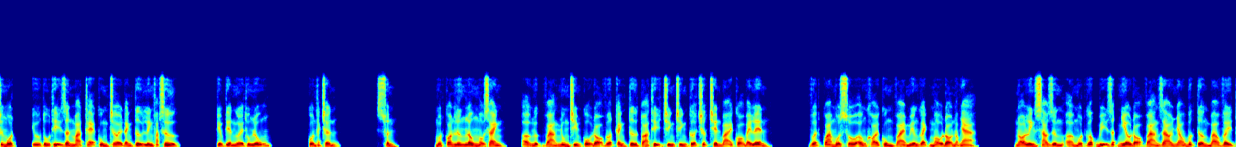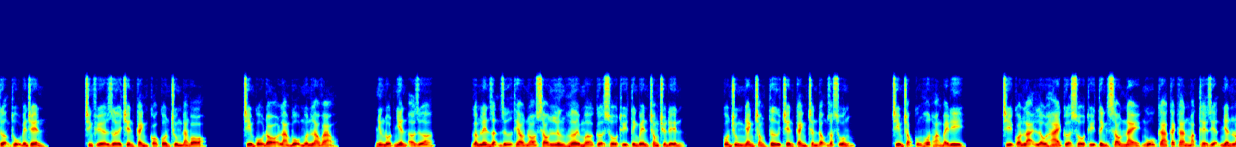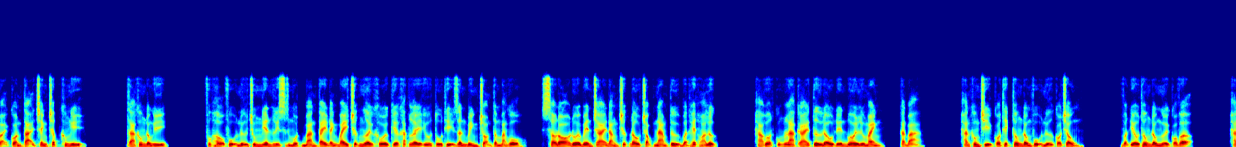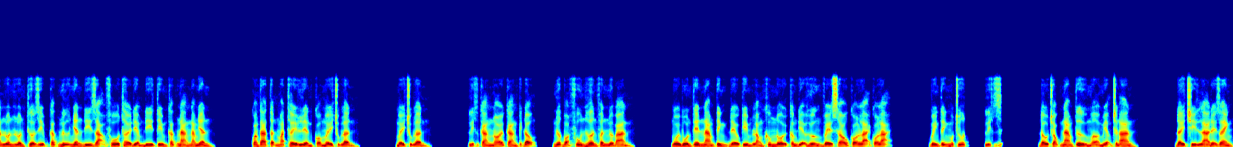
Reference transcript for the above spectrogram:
Chương một, ưu tú thị dân mặt thẻ cùng trời đánh tử linh pháp sư. Kiếm tiền người thung lũng. Cồn thạch trấn. Xuân. Một con lưng lông màu xanh, ở ngực vàng nhung chim cổ đỏ vớt cánh từ tòa thị chính chính cửa trước trên bãi cỏ bay lên. Vượt qua một số ống khói cùng vài miếng gạch màu đỏ nóc nhà. Nó linh xảo dừng ở một gốc bị rất nhiều đỏ vàng giao nhau bức tường bao vây tượng thụ bên trên. Chính phía dưới trên cành có côn trùng đang bò. Chim cổ đỏ làm bộ muốn lao vào, nhưng đột nhiên ở giữa, gầm lên giận dữ theo nó sau lưng hơi mở cửa sổ thủy tinh bên trong chuyển đến côn trùng nhanh chóng từ trên cành chấn động rót xuống chim chóc cũng hốt hoảng bay đi chỉ còn lại lầu hai cửa sổ thủy tỉnh sau này ngũ ca cách ăn mặc thể diện nhân loại còn tại tranh chấp không nghỉ. Ta không đồng ý. Phúc hậu phụ nữ trung niên lì một bàn tay đánh bay trước người khối kia khắc lấy ưu tú thị dân bình chọn tấm bảng gỗ, sau đó đôi bên trái đằng trước đầu chọc nam tử bật hết hỏa lực. Hào hột cũng là cái từ đầu đến đôi lưu manh, cặn bã. Hắn không chỉ có thích thông đồng phụ nữ có chồng, vẫn yêu thông đồng người có vợ. Hắn luôn luôn thừa dịp các nữ nhân đi dạo phố thời điểm đi tìm các nàng nam nhân. Quan ta tận mắt thấy liền có mấy chục lần, mấy chục lần. Lít càng nói càng kích động, nước bọt phun hơn phân nửa bàn ngồi bốn tên nam tính đều kìm lòng không nổi cấm địa hướng về sau co lại co lại. Bình tĩnh một chút lịch đầu chọc nam tử mở miệng trấn an. Đây chỉ là để danh.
